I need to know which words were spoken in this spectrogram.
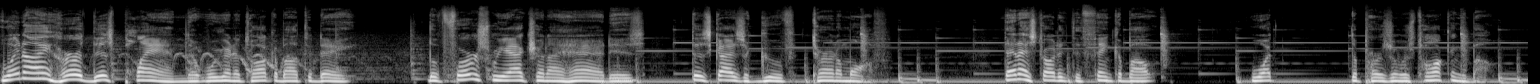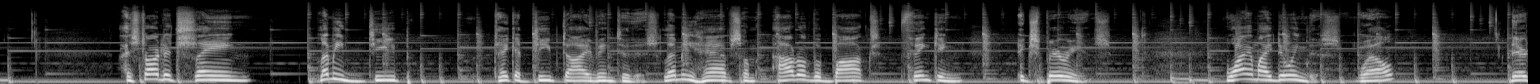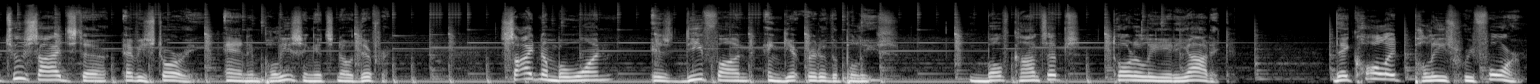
When I heard this plan that we're going to talk about today, the first reaction I had is this guy's a goof, turn him off. Then I started to think about what the person was talking about. I started saying, let me deep take a deep dive into this. Let me have some out of the box thinking experience. Why am I doing this? Well, there are two sides to every story, and in policing, it's no different. Side number one is defund and get rid of the police. Both concepts totally idiotic. They call it police reform,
